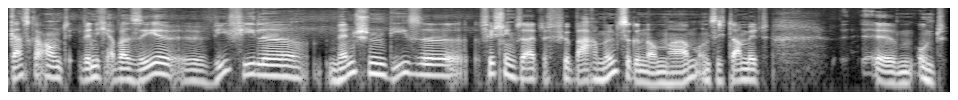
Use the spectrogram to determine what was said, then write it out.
ganz klar. Und wenn ich aber sehe, äh, wie viele Menschen diese Phishing-Seite für bare Münze genommen haben und sich damit ähm, und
